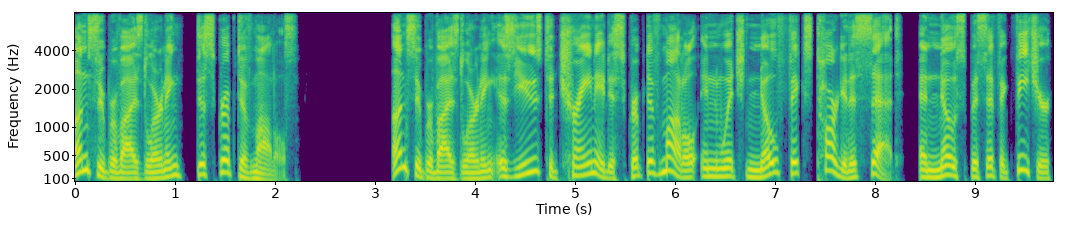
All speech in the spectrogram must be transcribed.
Unsupervised learning, descriptive models. Unsupervised learning is used to train a descriptive model in which no fixed target is set and no specific feature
